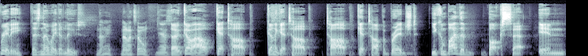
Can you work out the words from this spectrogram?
really, there's no way to lose. no, none at all. Yeah. So, go out, get Tarp, gonna get Tarp, Tarp, get Tarp Abridged. You can buy the box set in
